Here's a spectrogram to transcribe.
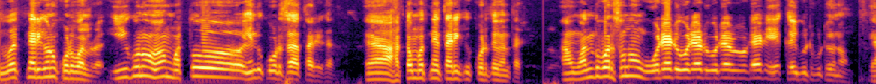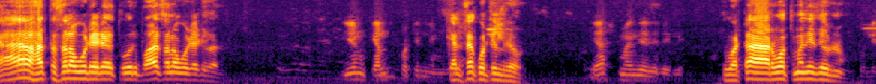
ಇವತ್ತಿನರಿಗೂ ಕೊಡವಲ್ರ. ಈಗೂನು ಮತ್ತು ಹಿಂದೆ ಕೊಡ್ಸಾತಾರ ಈಗ. ಹತ್ತೊಂಬತ್ತನೇ ತಾರೀಕಿಗೆ ಕೊಡ್ತೇವೆ ಅಂತಾರೆ. ಒಂದು ವರ್ಷನು ಓಡಾಡಿ ಓಡಾಡಿ ಓಡಾಡಿ ಓಡಾಡಿ ಕೈ ಬಿಟ್ಬಿಟ್ಟೇವೆ ನಾವು. ಯಾ ಹತ್ತು ಸಲ ಓಡಾಡಿ ತೋರಿ ಭಾಳ ಸಲ ಓಡಾಡಿವಿ ಅದು ಕೆಲಸ ಕೊಟ್ಟಿಲ್ಲ ಕೆಲಸ ಕೊಟ್ಟಿಲ್ರಿ ಅವ್ರು. ಎಷ್ಟು ಮಂದಿ ಇಲ್ಲಿ? ಒಟ್ಟ ಅರವತ್ತು ಮಂದಿ ಇದೇವ್ರಿ ನಾವು. ಕೂಲಿ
